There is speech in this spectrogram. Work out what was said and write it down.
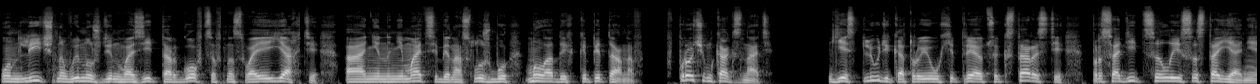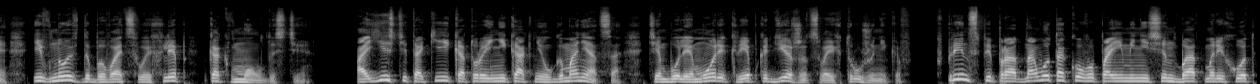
он лично вынужден возить торговцев на своей яхте, а не нанимать себе на службу молодых капитанов. Впрочем, как знать. Есть люди, которые ухитряются к старости просадить целые состояния и вновь добывать свой хлеб, как в молодости. А есть и такие, которые никак не угомонятся, тем более море крепко держит своих тружеников. В принципе, про одного такого по имени Синбад-мореход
